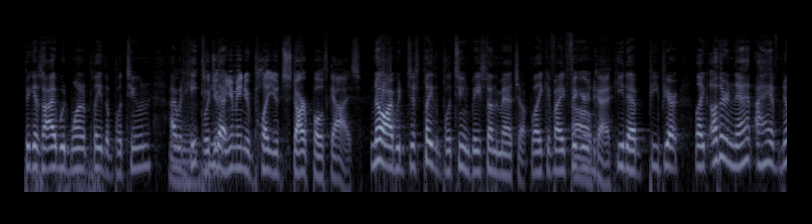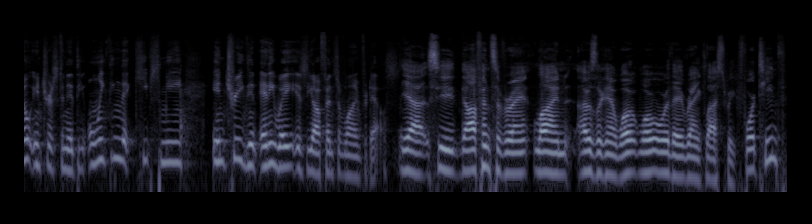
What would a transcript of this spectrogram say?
because I would want to play the platoon. I would mm-hmm. hate to Would do you, that. you mean you play you'd start both guys? No, I would just play the platoon based on the matchup. Like if I oh, figured Oh, okay. he'd have PPR. Like other than that, I have no interest in it. The only thing that keeps me intrigued in any way is the offensive line for Dallas. Yeah, see, the offensive rank line, I was looking at what, what were they ranked last week? 14th?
